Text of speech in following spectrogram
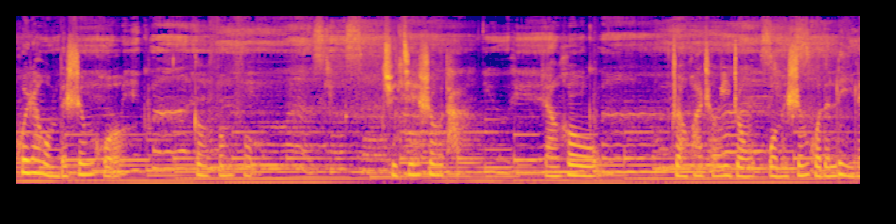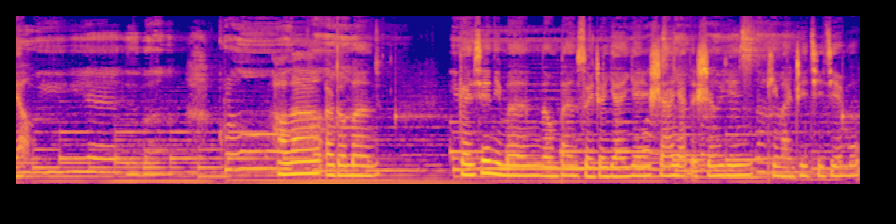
会让我们的生活更丰富。去接受它，然后转化成一种我们生活的力量。好啦，耳朵们，感谢你们能伴随着妍妍沙哑的声音听完这期节目。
